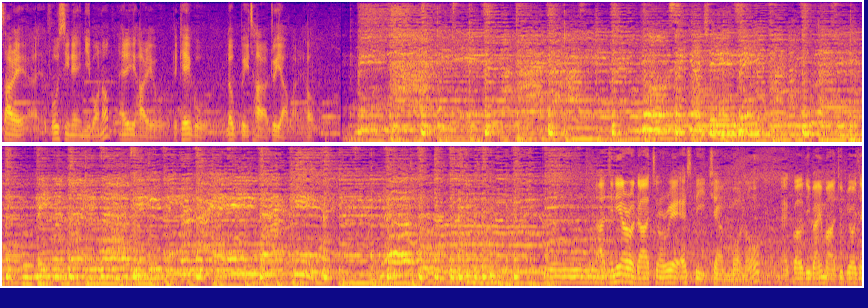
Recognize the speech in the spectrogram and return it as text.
စားတဲ့ 4C နဲ့အညီပေါ့နော်အဲဒီဟာတွေကိုတကယ်ကိုလုတ်ပေးထားတာတွေ့ရပါတယ်ဟုတ် ဒီနေ့ကတော့ဒါကျွန်တော်တို့ရဲ့ SP Jam ပေါ့နော်အဲ quality ဘိုင်းမှာသူပြောကြ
